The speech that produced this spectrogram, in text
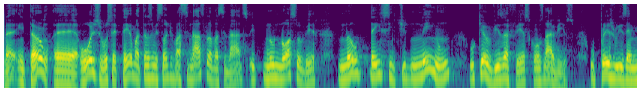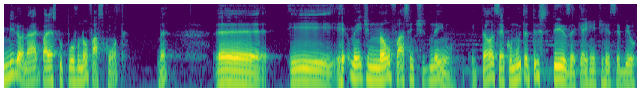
Né? Então, é, hoje você tem uma transmissão de vacinados para vacinados e, no nosso ver, não tem sentido nenhum o que a Anvisa fez com os navios. O prejuízo é milionário, parece que o povo não faz conta, né? É, e realmente não faz sentido nenhum. Então, assim, é com muita tristeza que a gente recebeu,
